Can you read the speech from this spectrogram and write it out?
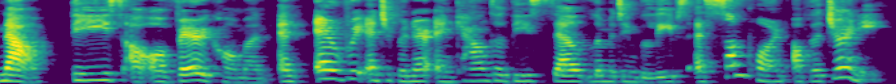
Now, these are all very common and every entrepreneur encounters these self-limiting beliefs at some point of the journey.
